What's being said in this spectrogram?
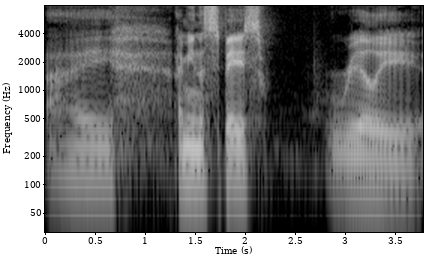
I, I mean, the space really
